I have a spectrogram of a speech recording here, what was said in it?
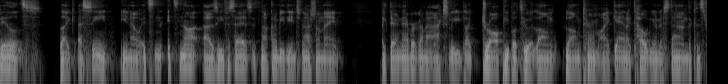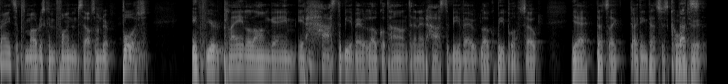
builds like a scene. You know, it's it's not as Aoife says, it's not going to be the international name. Like they're never going to actually like draw people to it long long term. I, again, I totally understand the constraints that promoters can find themselves under, but if you're playing a long game, it has to be about local talent and it has to be about local people. So. Yeah, that's like I think that's just core That's to it.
